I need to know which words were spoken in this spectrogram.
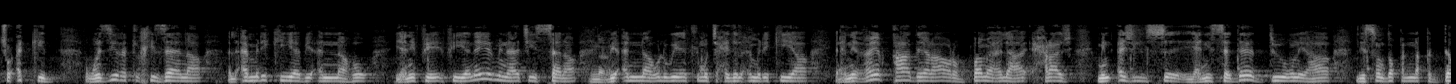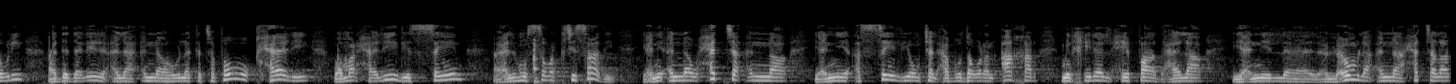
تؤكد وزيرة الخزانة الأمريكية بأنه يعني في في يناير من هذه السنة نعم. بأنه الولايات المتحدة الأمريكية يعني غير قادرة ربما على إحراج من أجل يعني سداد ديونها لصندوق النقد الدولي هذا دليل على أن هناك تفوق حالي ومرحلي للصين على المستوى الاقتصادي يعني أنه حتى أن يعني الصين اليوم تلعب دورا آخر من خلال الحفاظ على يعني ال- العملة انها حتى لا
